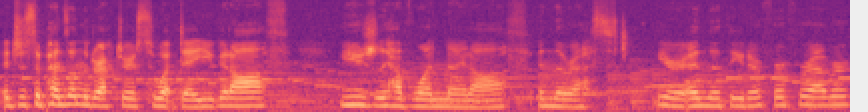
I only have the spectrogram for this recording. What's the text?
it just depends on the director as to what day you get off. You usually have one night off, and the rest you're in the theater for forever.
